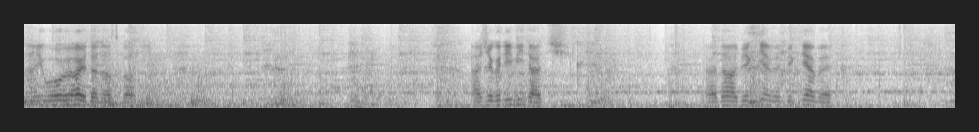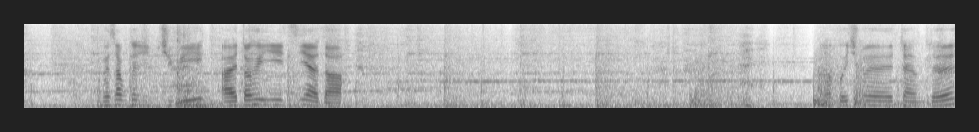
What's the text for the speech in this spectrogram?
No i Warrider nas goni. Na razie go nie widać. Ale dobra, biegniemy, biegniemy. Mogę zamknąć drzwi, ale to nic nie da. Pójdźmy tędy.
